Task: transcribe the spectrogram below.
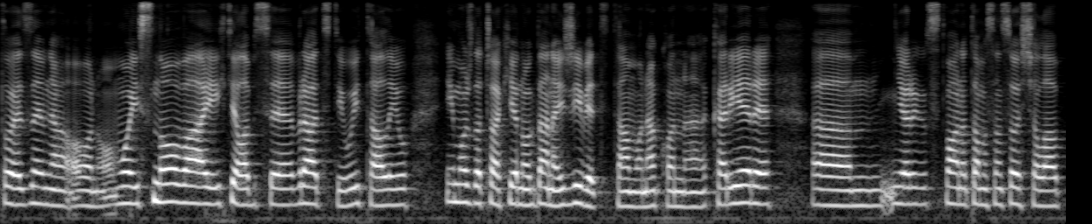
to je zemlja ono, mojih snova i htjela bi se vratiti u Italiju i možda čak jednog dana i živjeti tamo nakon e, karijere jer stvarno tamo sam se osjećala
